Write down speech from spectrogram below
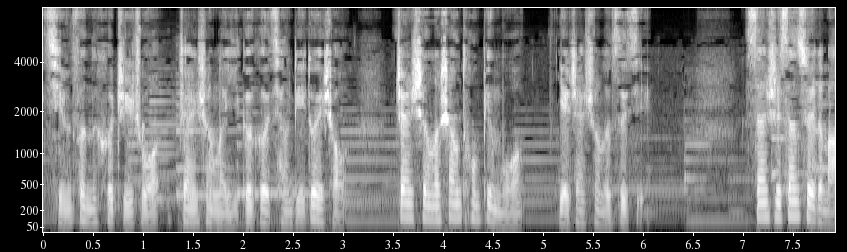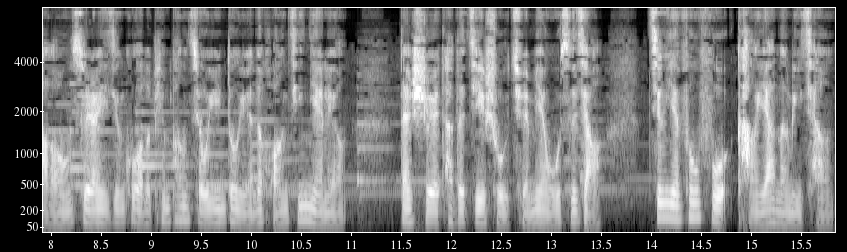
勤奋和执着战胜了一个个强敌对手，战胜了伤痛病魔，也战胜了自己。三十三岁的马龙虽然已经过了乒乓球运动员的黄金年龄，但是他的技术全面无死角，经验丰富，抗压能力强，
